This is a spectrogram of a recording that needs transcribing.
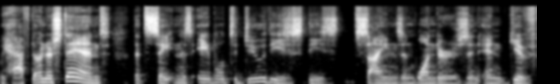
We have to understand that Satan is able to do these these signs and wonders and, and give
